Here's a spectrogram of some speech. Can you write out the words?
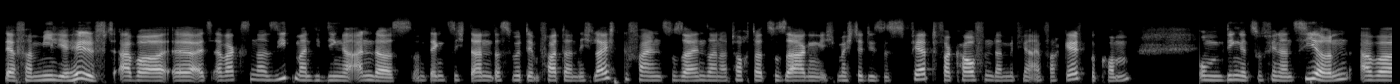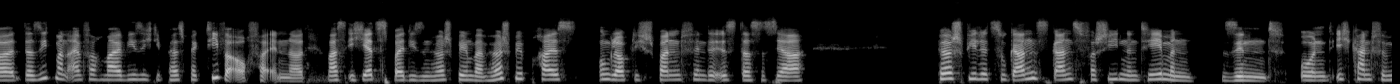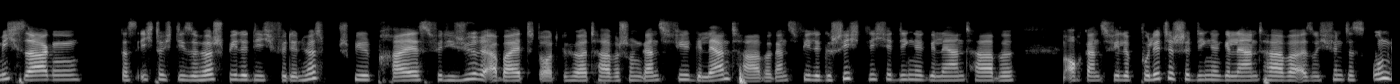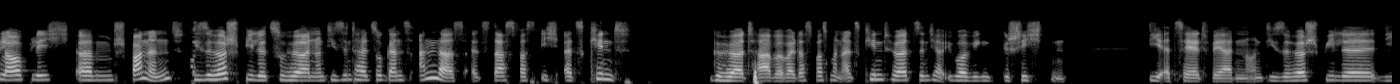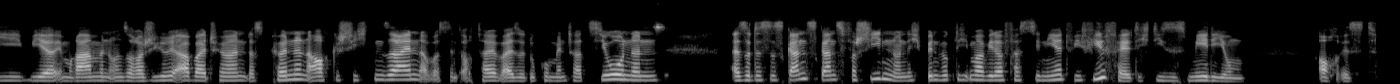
der Familie hilft. Aber äh, als Erwachsener sieht man die Dinge anders und denkt sich dann, das wird dem Vater nicht leicht gefallen zu sein, seiner Tochter zu sagen, ich möchte dieses Pferd verkaufen, damit wir einfach Geld bekommen um Dinge zu finanzieren. Aber da sieht man einfach mal, wie sich die Perspektive auch verändert. Was ich jetzt bei diesen Hörspielen beim Hörspielpreis unglaublich spannend finde, ist, dass es ja Hörspiele zu ganz, ganz verschiedenen Themen sind. Und ich kann für mich sagen, dass ich durch diese Hörspiele, die ich für den Hörspielpreis, für die Juryarbeit dort gehört habe, schon ganz viel gelernt habe, ganz viele geschichtliche Dinge gelernt habe, auch ganz viele politische Dinge gelernt habe. Also ich finde es unglaublich ähm, spannend, diese Hörspiele zu hören. Und die sind halt so ganz anders als das, was ich als Kind gehört habe, weil das, was man als Kind hört, sind ja überwiegend Geschichten die erzählt werden. Und diese Hörspiele, die wir im Rahmen unserer Juryarbeit hören, das können auch Geschichten sein, aber es sind auch teilweise Dokumentationen. Also das ist ganz, ganz verschieden und ich bin wirklich immer wieder fasziniert, wie vielfältig dieses Medium auch ist.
